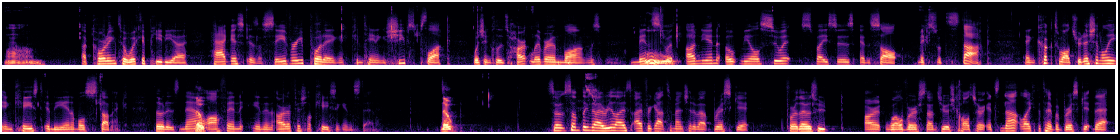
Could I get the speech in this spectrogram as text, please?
Um, According to Wikipedia, haggis is a savory pudding containing sheep's pluck, which includes heart, liver, and lungs, minced Ooh. with onion, oatmeal, suet, spices, and salt, mixed with stock, and cooked while traditionally encased in the animal's stomach, though it is now Nope. often in an artificial casing instead. Nope. So something that I realized I forgot to mention about brisket, for those who aren't well versed on Jewish culture, it's not like the type of brisket that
